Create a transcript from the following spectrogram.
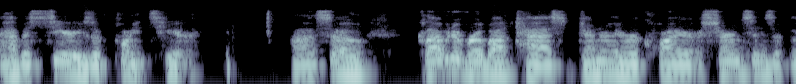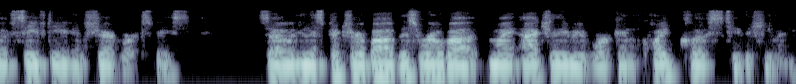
I have a series of points here. Uh, so collaborative robot tasks generally require assurances of safety and shared workspace. So in this picture above, this robot might actually be working quite close to the human.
